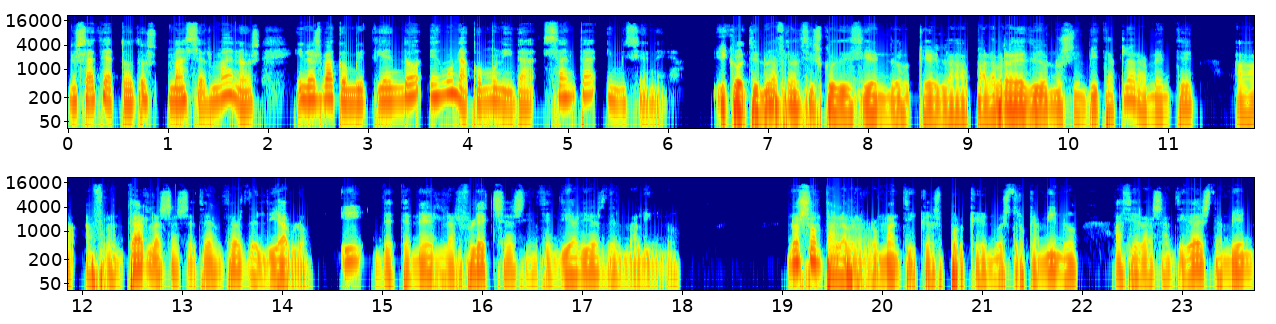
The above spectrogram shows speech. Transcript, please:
nos hace a todos más hermanos y nos va convirtiendo en una comunidad santa y misionera. Y continúa Francisco diciendo que la palabra de Dios nos invita claramente a afrontar las asechanzas del diablo y detener las flechas incendiarias del maligno. No son palabras románticas porque nuestro camino hacia la santidad es también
